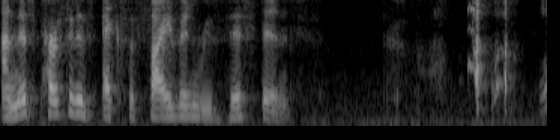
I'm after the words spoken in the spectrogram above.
and this person is exercising resistance.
